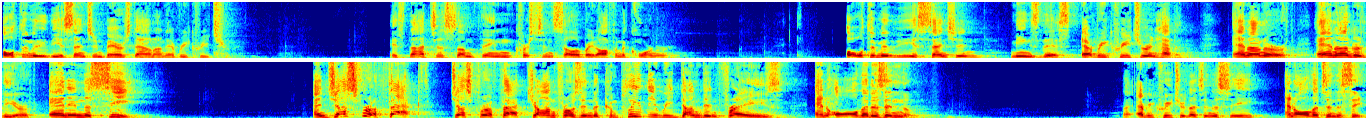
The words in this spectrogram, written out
Ultimately, the ascension bears down on every creature. It's not just something Christians celebrate off in the corner. Ultimately, the ascension means this every creature in heaven and on earth and under the earth and in the sea. And just for effect, just for effect, John throws in the completely redundant phrase, and all that is in them every creature that's in the sea and all that's in the sea.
